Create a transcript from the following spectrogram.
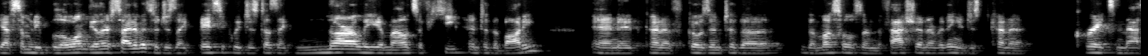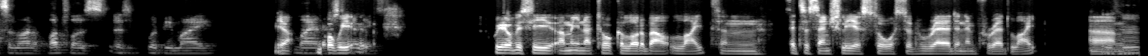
you have somebody blow on the other side of it. So just like basically just does like gnarly amounts of heat into the body and it kind of goes into the the muscles and the fascia and everything it just kind of creates massive amount of blood flows is would be my yeah my but we we obviously i mean i talk a lot about light and it's essentially a source of red and infrared light um, mm-hmm.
